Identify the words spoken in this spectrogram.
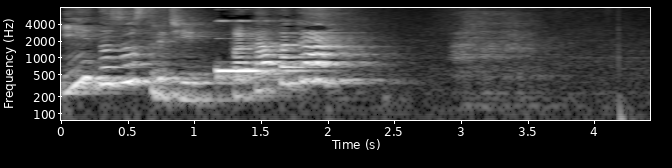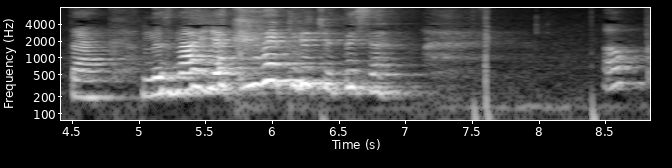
І до зустрічі. Пока-пока. Так, не знаю, як виключитися. Оп.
